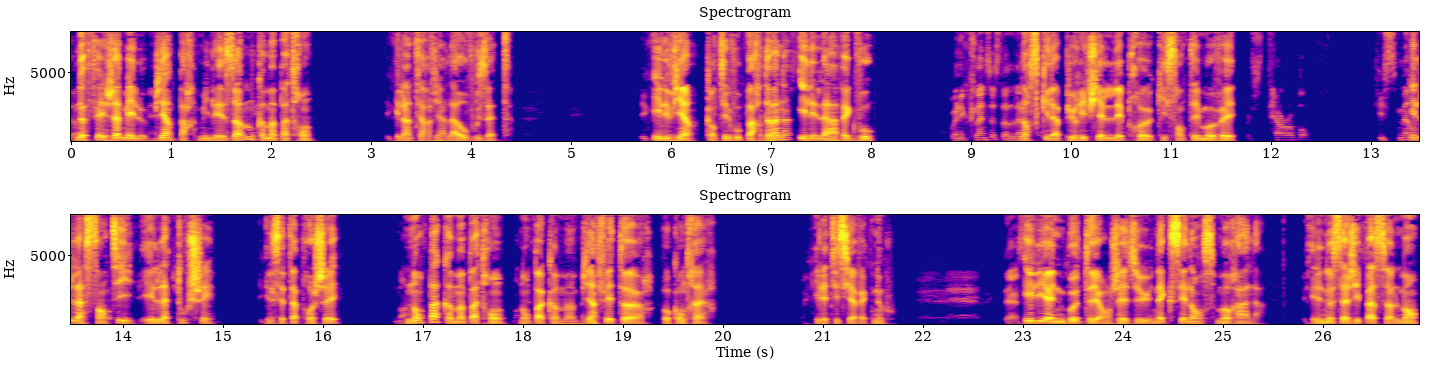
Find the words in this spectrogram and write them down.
ne fait jamais le bien parmi les hommes comme un patron. Il intervient là où vous êtes. Il vient, quand il vous pardonne, il est là avec vous. Lorsqu'il a purifié le lépreux qui sentait mauvais, il l'a senti, il l'a touché. Il s'est approché, non pas comme un patron, non pas comme un bienfaiteur, au contraire. Il est ici avec nous. Il y a une beauté en Jésus, une excellence morale. Il ne s'agit pas seulement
